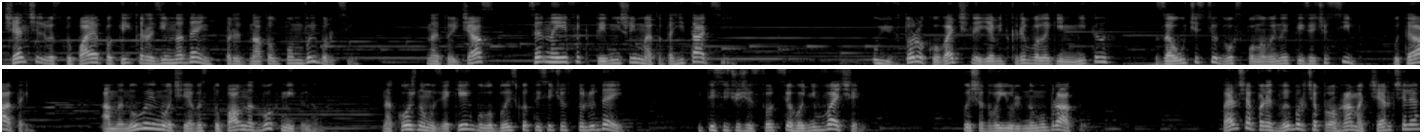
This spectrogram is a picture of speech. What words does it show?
Черчилль виступає по кілька разів на день перед натовпом виборців. На той час це найефективніший метод агітації. У вівторок увечері я відкрив великий мітинг за участю 2,5 тисяч осіб у театрі. А минулої ночі я виступав на двох мітингах, на кожному з яких було близько 1100 людей, і 1600 сьогодні ввечері, пише двоюрідному брату. Перша передвиборча програма Черчилля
